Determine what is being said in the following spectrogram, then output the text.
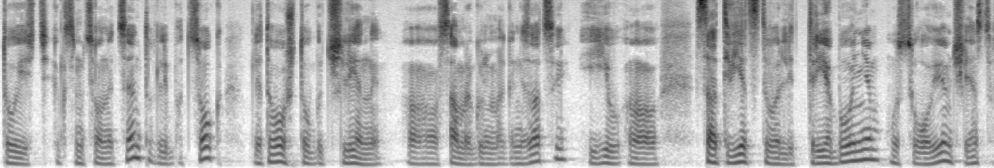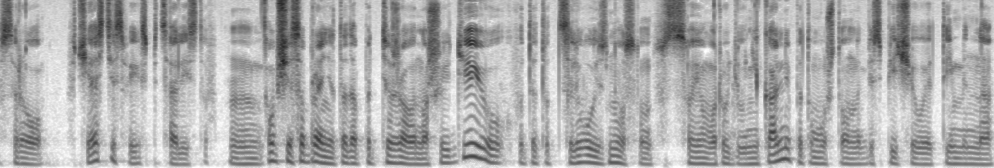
то есть экзаменационный центр, либо ЦОК, для того, чтобы члены саморегулируемой организации и соответствовали требованиям, условиям членства в СРО в части своих специалистов. Общее собрание тогда поддержало нашу идею. Вот этот целевой износ, он в своем роде уникальный, потому что он обеспечивает именно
